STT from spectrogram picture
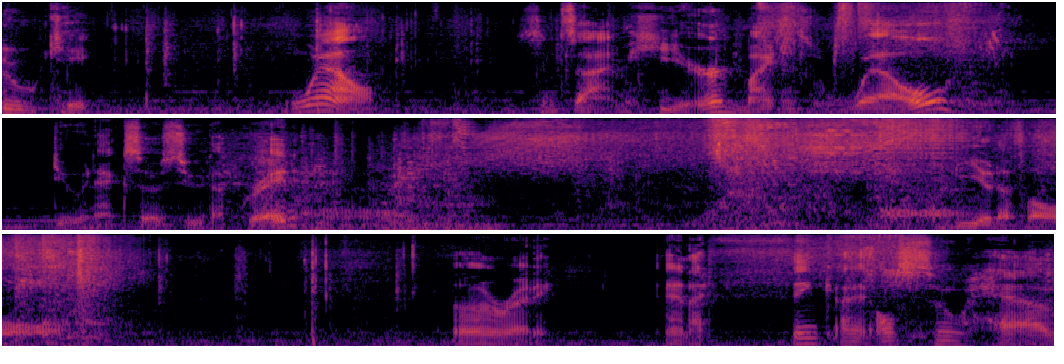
Okay. Well, since I'm here, might as well do an exosuit upgrade. Beautiful. Alrighty. And I think I also have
